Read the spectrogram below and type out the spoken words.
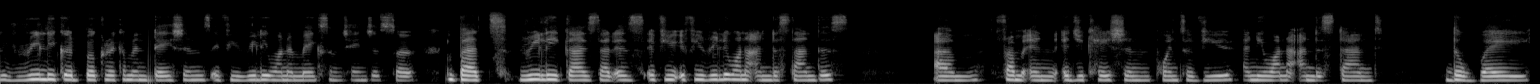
really good book recommendations if you really want to make some changes. So but really guys that is if you if you really want to understand this um from an education point of view and you want to understand the way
